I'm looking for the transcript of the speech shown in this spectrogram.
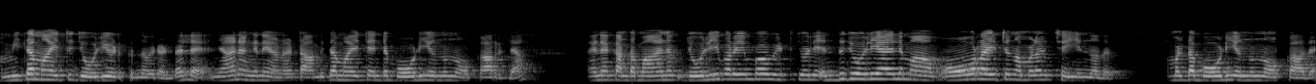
അമിതമായിട്ട് ജോലി എടുക്കുന്നവരുണ്ട് അല്ലേ? ഞാൻ അങ്ങനെയാണ് കേട്ടോ. അമിതമായിട്ട് എന്റെ ബോഡിയൊന്നും നോക്കാറില്ല. അങ്ങനെ കണ്ടമാനം ജോലി പറയുമ്പോൾ വീട്ടു ജോലി എന്ത് ജോലിയായാലും ഓവറായിട്ട് നമ്മൾ ചെയ്യുന്നത്. നമ്മളുടെ ബോഡി ഒന്നും നോക്കാതെ.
